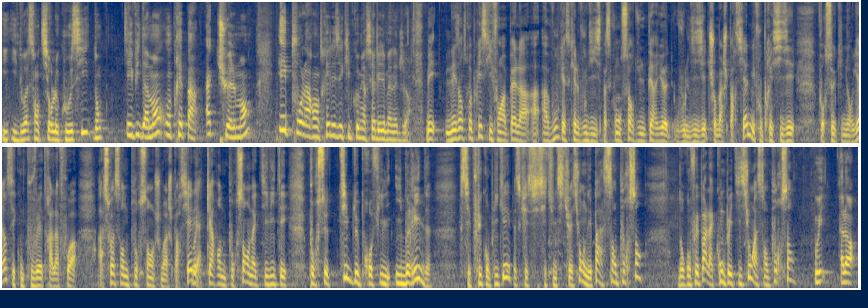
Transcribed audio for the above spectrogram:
il, il, doit sentir le coup aussi. Donc évidemment, on prépare actuellement et pour la rentrée les équipes commerciales et les managers. Mais les entreprises qui font appel à, vous, qu'est-ce qu'elles vous disent? Parce qu'on sort d'une période, vous le disiez, de chômage partiel, mais il faut préciser pour ceux qui nous regardent, c'est qu'on pouvait être à la fois à 60% en chômage partiel et à 40% en activité. Pour ce type de profil hybride, c'est plus compliqué parce que c'est une situation où on n'est pas à 100%. Donc on ne fait pas la compétition à 100%. Oui, alors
